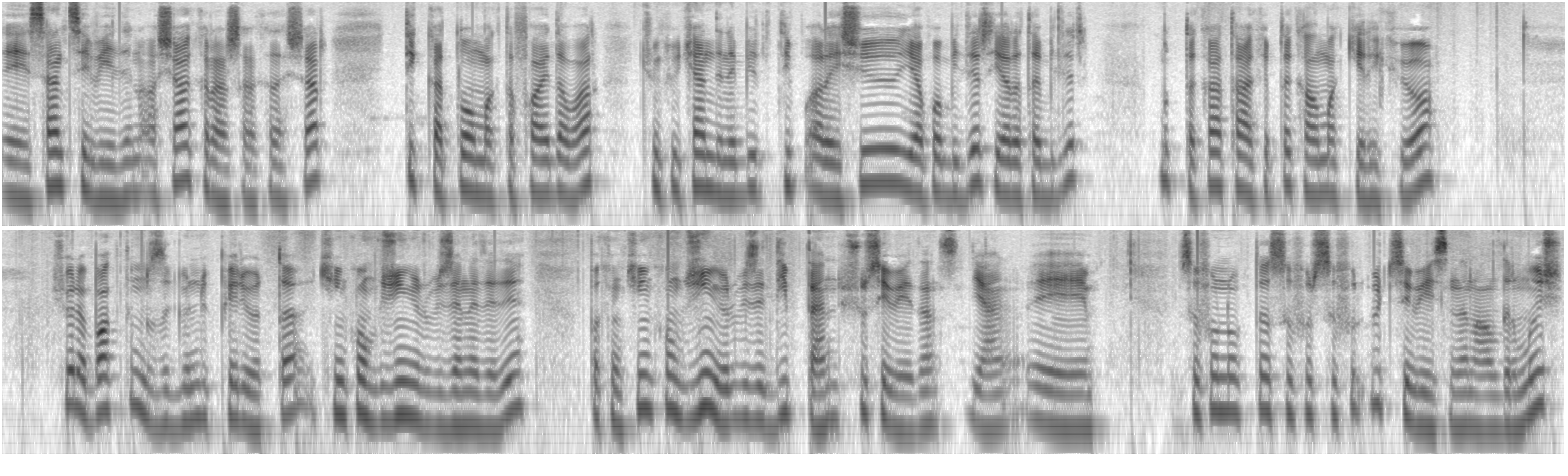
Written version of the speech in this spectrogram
e, sent seviyelerini aşağı kırarsa arkadaşlar dikkatli olmakta fayda var. Çünkü kendine bir dip arayışı yapabilir, yaratabilir. Mutlaka takipte kalmak gerekiyor. Şöyle baktığımızda günlük periyotta King Kong Junior bize ne dedi? Bakın King Kong Junior bize dipten şu seviyeden yani e, 0.003 seviyesinden aldırmış.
